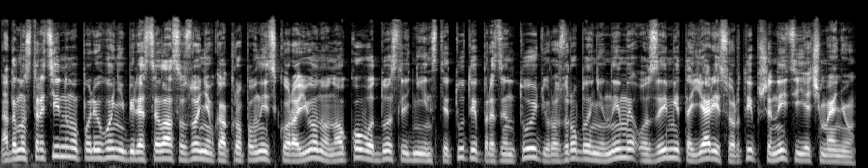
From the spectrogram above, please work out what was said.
На демонстраційному полігоні біля села Созонівка Кропивницького району науково-дослідні інститути презентують розроблені ними озимі та ярі сорти пшениці ячменю.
